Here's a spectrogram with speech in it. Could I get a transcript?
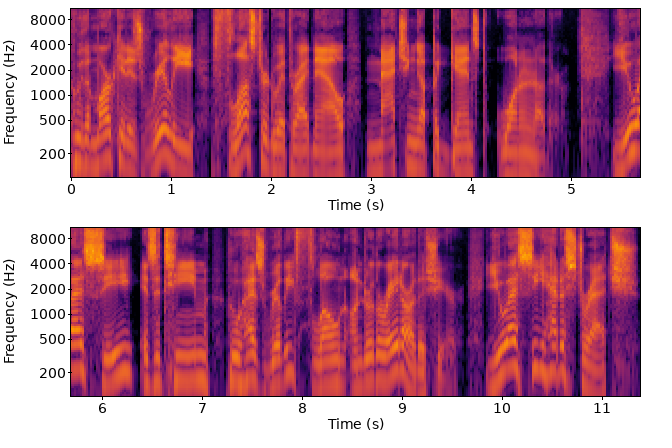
who the market is really flustered with right now, matching up against one another. USC is a team who has really flown under the radar this year. USC had a stretch,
